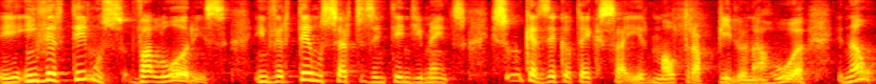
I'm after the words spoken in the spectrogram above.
E invertemos valores, invertemos certos entendimentos. Isso não quer dizer que eu tenho que sair maltrapilho na rua. Não,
